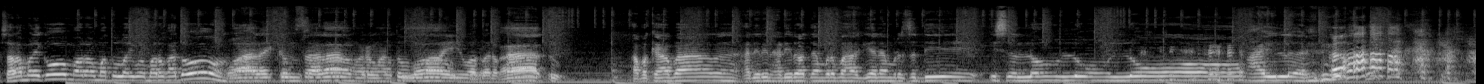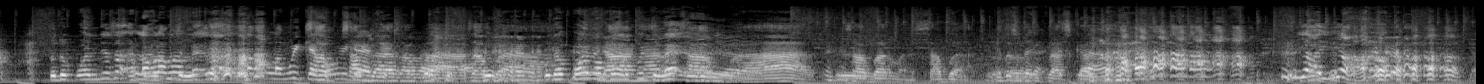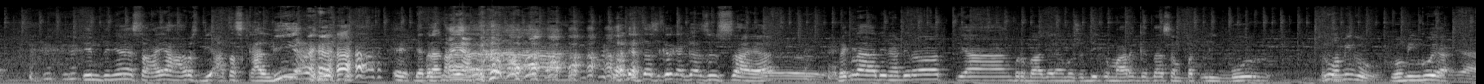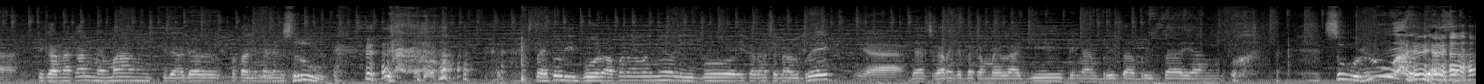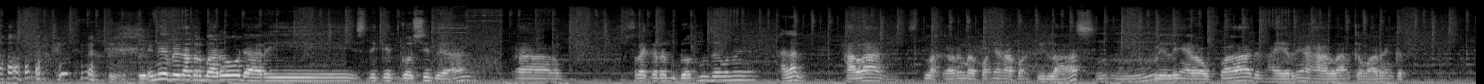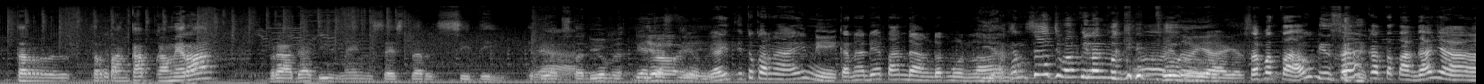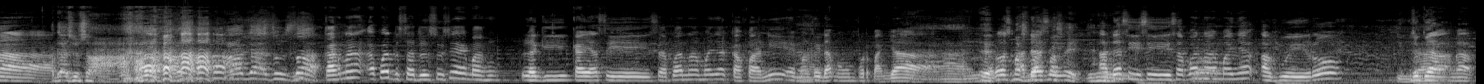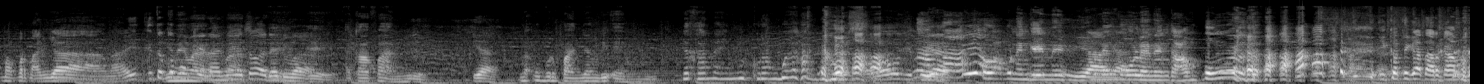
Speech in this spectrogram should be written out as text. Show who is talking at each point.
Speaker 1: Assalamualaikum warahmatullahi wabarakatuh.
Speaker 2: Waalaikumsalam warahmatullahi wabarakatuh.
Speaker 1: Apa kabar hadirin hadirat yang berbahagia dan bersedih? It's a long long long island.
Speaker 3: To the point aja sa,
Speaker 2: Long long
Speaker 3: jelek lah.
Speaker 2: long, long weekend, long weekend.
Speaker 1: sabar, sabar, sabar.
Speaker 3: To the point sampai aku jelek.
Speaker 1: Sabar, sabar mas, sabar. Kita sudah ikhlaskan.
Speaker 3: Iya iya.
Speaker 1: Intinya saya harus di atas kalian. eh, di atas Naya. Kalau di atas Greg agak susah ya. Baiklah hadirin hadirat yang berbahagia dan bersedih kemarin kita sempat libur
Speaker 2: Dua minggu.
Speaker 1: dua minggu ya.
Speaker 2: Ya.
Speaker 1: Dikarenakan memang tidak ada pertandingan yang seru. Setelah itu libur apa namanya libur international break
Speaker 2: Ya.
Speaker 1: dan sekarang kita kembali lagi dengan berita-berita yang uh, sungguh luar biasa. Ini berita terbaru dari sedikit gosip ya. Uh, striker Dortmund saya mana ya?
Speaker 2: Halan.
Speaker 1: Halan setelah kemarin bapaknya napak tilas keliling Eropa dan akhirnya Halan kemarin ke, ter- tertangkap kamera berada di Manchester City.
Speaker 3: Lihat stadium ya.
Speaker 2: Dia
Speaker 1: Yo,
Speaker 2: stadium. Ya itu karena ini, karena dia tandang Dortmund lah.
Speaker 1: Iya kan saya cuma bilang begitu.
Speaker 2: Oh, itu ya, ya. Siapa tahu bisa ke tetangganya.
Speaker 1: Agak susah. Agak susah.
Speaker 2: Karena apa desas-desusnya emang lagi kayak si siapa namanya Cavani emang tidak mau memperpanjang.
Speaker 1: Nah, eh,
Speaker 2: Terus
Speaker 1: mas,
Speaker 2: ada
Speaker 1: mas, mas,
Speaker 2: si
Speaker 1: eh, jangan
Speaker 2: ada si si siapa namanya Aguero
Speaker 1: Pindah.
Speaker 2: juga nggak mau perpanjang. Nah it- itu
Speaker 1: Gini, Mas,
Speaker 2: kemungkinannya
Speaker 1: Mas.
Speaker 2: itu ada
Speaker 1: Eh,
Speaker 2: dua.
Speaker 1: Eh, kapan lo?
Speaker 2: Ya.
Speaker 1: Nggak mau berpanjang di MU. Ya karena MU kurang bagus.
Speaker 3: Oh gitu
Speaker 2: Iya.
Speaker 1: Nah, iya aku neng kene.
Speaker 2: Iya,
Speaker 1: neng
Speaker 2: iya.
Speaker 1: mulai neng kampung.
Speaker 2: Ikut tiga tarkam.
